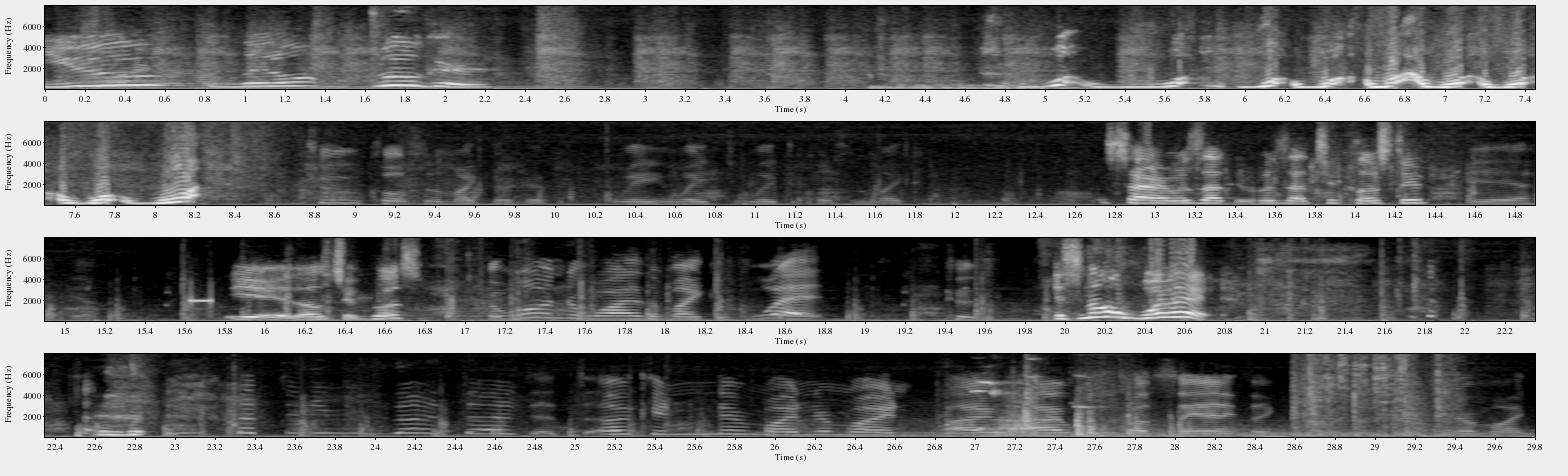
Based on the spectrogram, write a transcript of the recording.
You little booger. What, what, what, what, what, what, what, what, what? Too close to the mic there, dude. Wait, wait, way too close to the mic. Sorry, was that, was that too close, dude? Yeah, yeah. Yeah, that was too close. No wonder why the mic is wet. Cause It's not wet. that didn't even that, that, that okay. Never mind, never mind. I I wasn't about to say anything. Never mind.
